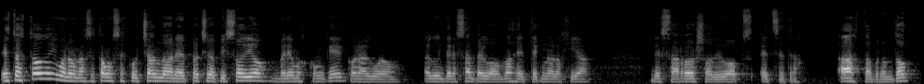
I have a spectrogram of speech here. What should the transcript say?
Esto es todo y bueno, nos estamos escuchando en el próximo episodio. Veremos con qué, con algo, algo interesante, algo más de tecnología desarrollo, DevOps, etc. Hasta pronto.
